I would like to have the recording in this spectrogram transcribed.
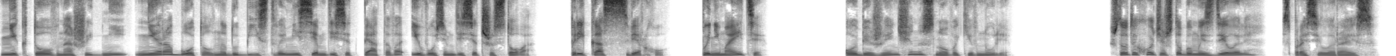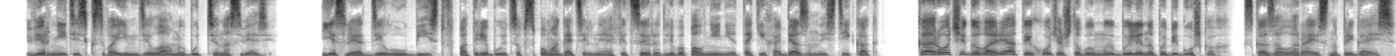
Никто в наши дни не работал над убийствами 75-го и 86-го. Приказ сверху. Понимаете?» Обе женщины снова кивнули. «Что ты хочешь, чтобы мы сделали?» — спросила Райс. «Вернитесь к своим делам и будьте на связи. Если отделу убийств потребуются вспомогательные офицеры для выполнения таких обязанностей, как «Короче говоря, ты хочешь, чтобы мы были на побегушках», — сказала Райс, напрягаясь.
